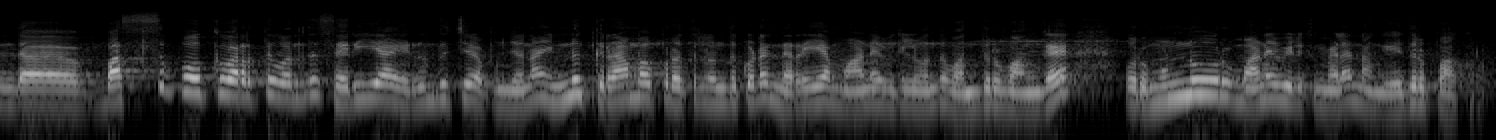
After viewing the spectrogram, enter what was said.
இந்த பஸ் போக்குவரத்து வந்து சரியாக இருந்துச்சு அப்படின்னு சொன்னால் இன்னும் கிராமப்புறத்துலேருந்து கூட நிறைய மாணவிகள் வந்து வந்துருவாங்க. ஒரு முந்நூறு மாணவிகளுக்கு மேலே நாங்கள் எதிர்பார்க்குறோம்.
